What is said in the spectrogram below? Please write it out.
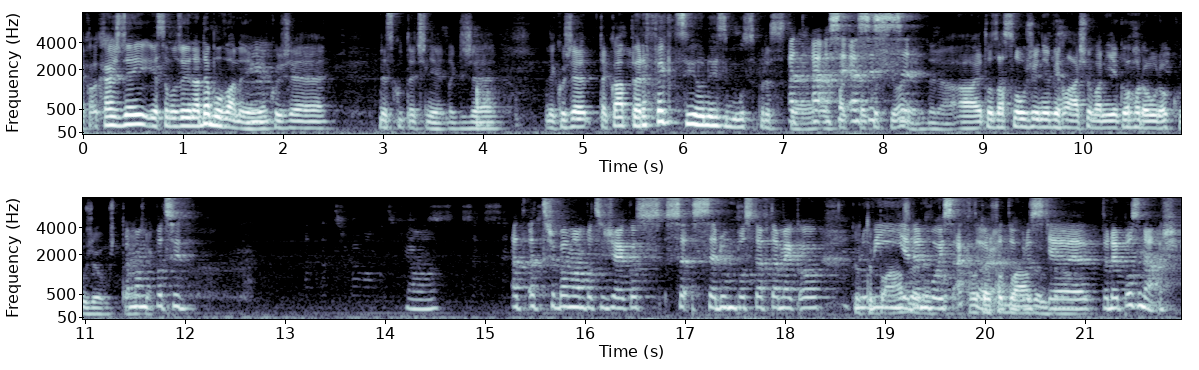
Jako každý je samozřejmě nadabovaný, Hmm. jakože neskutečně, takže jakože taková perfekcionismus prostě. A- a je asi- asi jako šílený teda. A je to zaslouženě vyhlášovaný jako hrou roku, že už A teď. mám jako. pocit... No. A, a třeba mám pocit, že jako se, sedm postav tam jako to mluví blázen, jeden jako. voice No, to actor je a to blázen, prostě, to nepoznáš.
